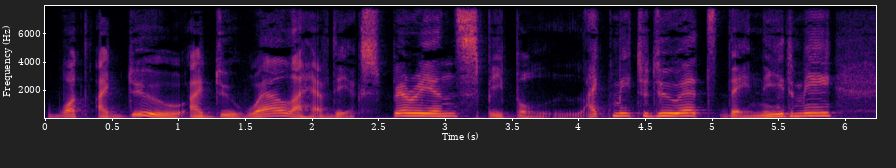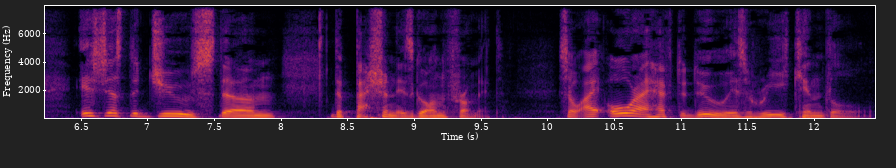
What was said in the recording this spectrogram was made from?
what I do. I do well. I have the experience. People like me to do it. They need me. It's just the juice, the um, the passion is gone from it. So I all I have to do is rekindle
